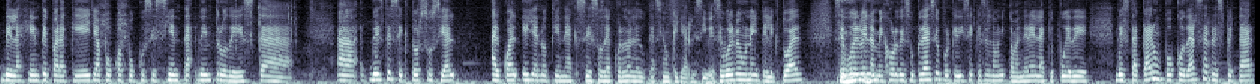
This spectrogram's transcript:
de la gente para que ella poco a poco se sienta dentro de esta ah, de este sector social al cual ella no tiene acceso de acuerdo a la educación que ella recibe. Se vuelve una intelectual, se vuelve la mejor de su clase porque dice que esa es la única manera en la que puede destacar un poco, darse a respetar,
